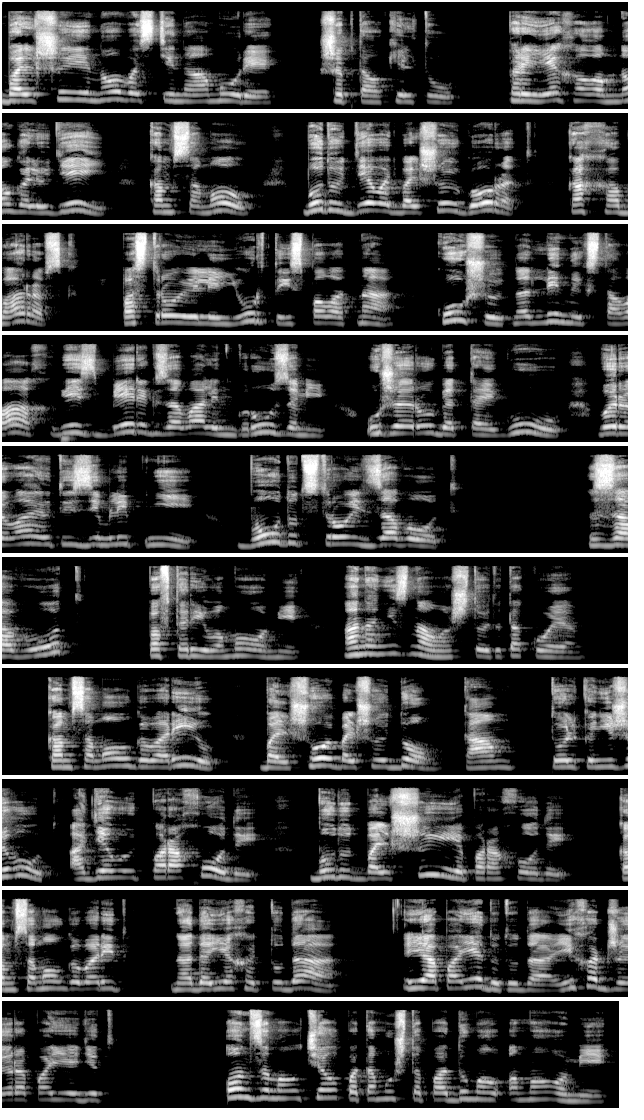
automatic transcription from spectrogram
«Большие новости на Амуре», — шептал Кельту. «Приехало много людей, комсомол, будут делать большой город, как Хабаровск. Построили юрты из полотна, кушают на длинных столах, весь берег завален грузами, уже рубят тайгу, вырывают из земли пни, будут строить завод». «Завод?» — повторила Моми. Она не знала, что это такое. Комсомол говорил, большой-большой дом, там только не живут, а делают пароходы. Будут большие пароходы. Комсомол говорит, надо ехать туда. Я поеду туда, и Хаджира поедет. Он замолчал, потому что подумал о Маоми.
